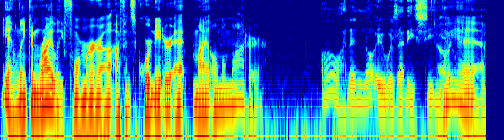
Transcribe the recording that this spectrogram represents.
Yeah, Lincoln Riley, former uh, offensive coordinator at my alma mater. Oh, I didn't know he was at ECU. Oh yeah.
